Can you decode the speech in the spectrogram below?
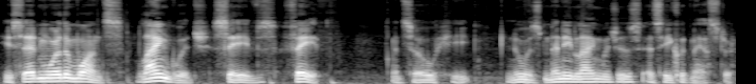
He said more than once, language saves faith. And so he knew as many languages as he could master.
